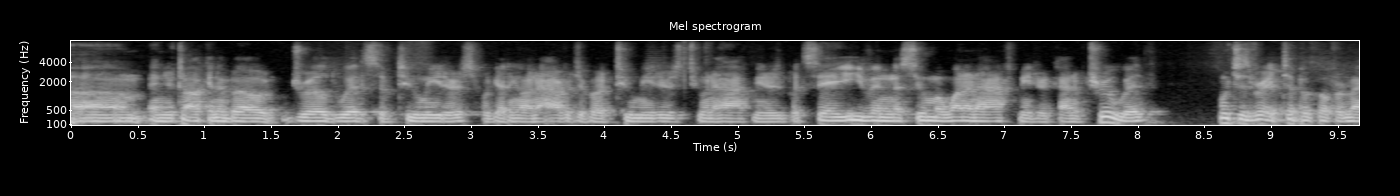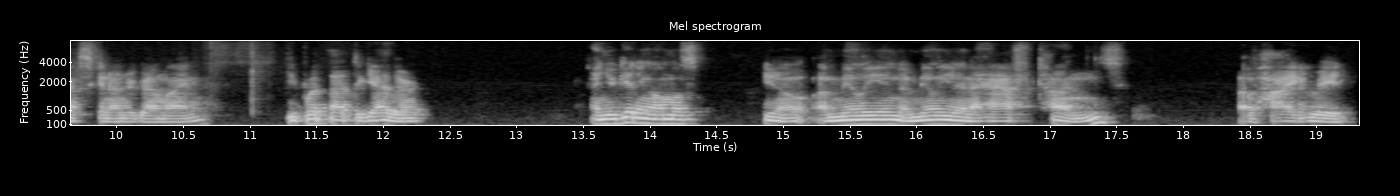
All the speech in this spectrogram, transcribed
Um, and you're talking about drilled widths of two meters. We're getting on average about two meters, two and a half meters. But say even assume a one and a half meter kind of true width, which is very typical for Mexican underground mining. You put that together, and you're getting almost, you know, a million, a million and a half tons of high grade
